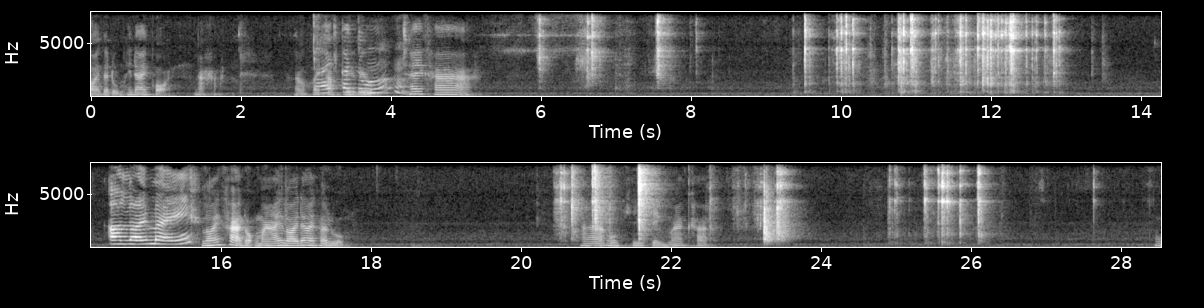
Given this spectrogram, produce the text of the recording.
ร้อยกระดุมให้ได้ก่อนนะคะ แล้วค่อยอัพเลเวลใช่ค่ะ เอาร้อยไหม ร้อยค่ะ ดอกไม้ร้อยได้ค่ะลูก อ่าโอเคเก่งมากค่ะ โอ้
